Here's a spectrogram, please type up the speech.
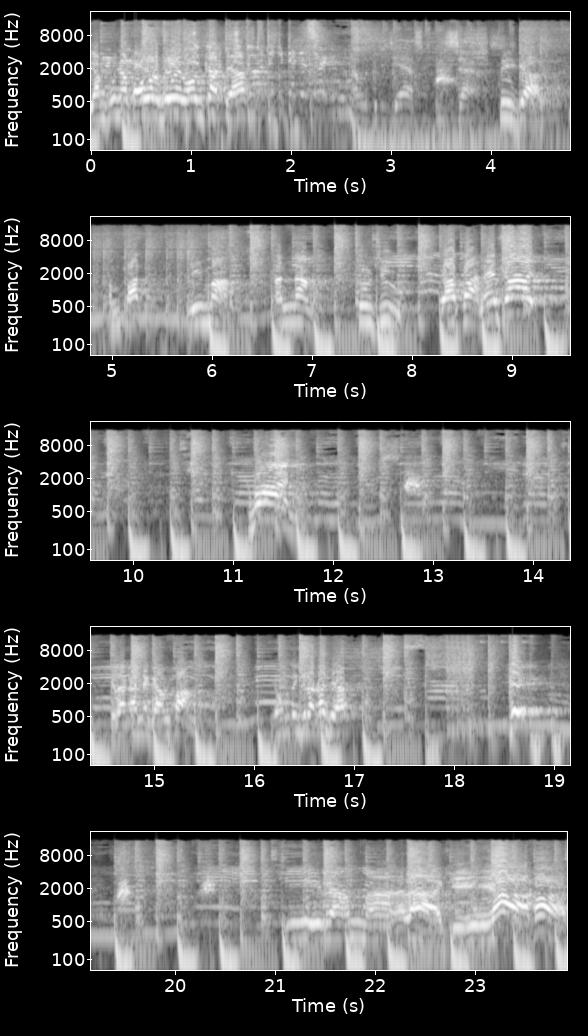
Yang punya power boleh loncat ya. Tiga, empat, lima, enam, tujuh, delapan, inside. Come on. Gerakannya gampang. Yang penting gerak aja. Hey. Irama lagi. Ah.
